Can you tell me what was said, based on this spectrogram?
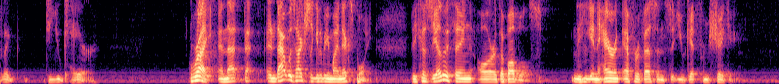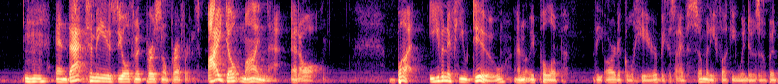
like, do you care? Right, and that, that and that was actually going to be my next point, because the other thing are the bubbles, the inherent effervescence that you get from shaking, and that to me is the ultimate personal preference. I don't mind that at all, but even if you do, and let me pull up the article here because I have so many fucking windows open.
